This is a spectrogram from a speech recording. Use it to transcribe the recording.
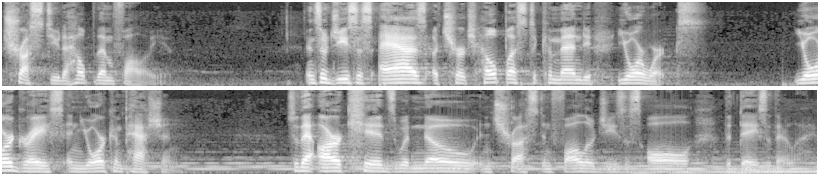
trust you, to help them follow you. And so, Jesus, as a church, help us to commend your works your grace and your compassion so that our kids would know and trust and follow Jesus all the days of their life.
